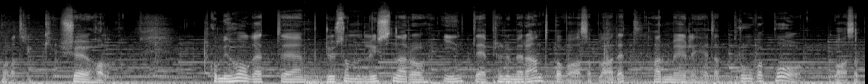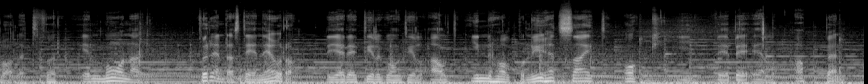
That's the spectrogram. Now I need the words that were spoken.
Patrik Sjöholm. Kom ihåg att eh, du som lyssnar och inte är prenumerant på Vasabladet har möjlighet att prova på Vasabladet för en månad för endast en euro. Det ger dig tillgång till allt innehåll på nyhetssajt och i VBL-appen.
